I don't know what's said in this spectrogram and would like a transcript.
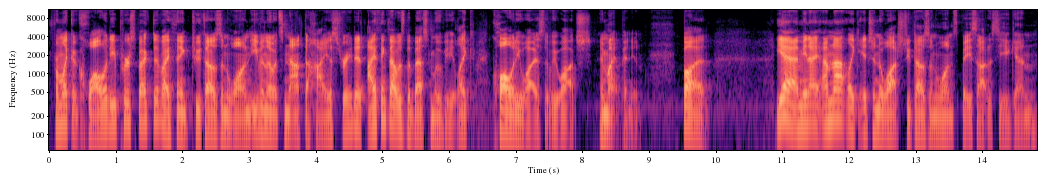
from like a quality perspective, I think 2001, even though it's not the highest rated, I think that was the best movie, like quality wise, that we watched, in my opinion. But yeah, I mean, I I'm not like itching to watch 2001: Space Odyssey again.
